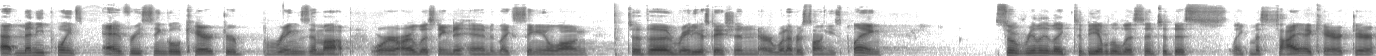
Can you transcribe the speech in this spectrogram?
At many points every single character brings him up or are listening to him and like singing along to the radio station or whatever song he's playing. So really like to be able to listen to this like messiah character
